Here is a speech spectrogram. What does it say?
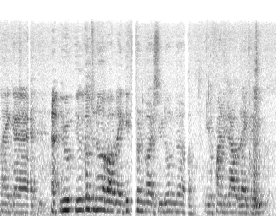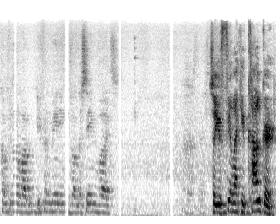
Like uh, you you come to know about like different words you don't know. You find it out like uh, you come to know about different meanings of the same words. So you feel like you conquered.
